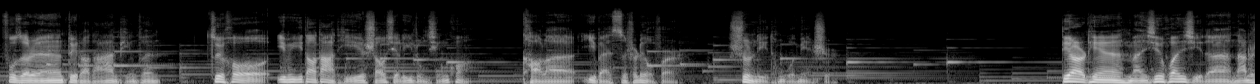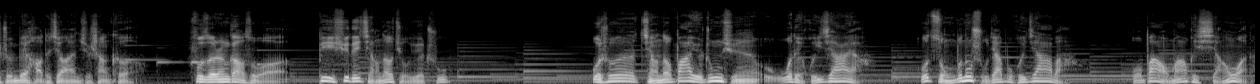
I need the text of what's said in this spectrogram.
负责人对照答案评分，最后因为一道大题少写了一种情况，考了一百四十六分，顺利通过面试。第二天满心欢喜的拿着准备好的教案去上课，负责人告诉我必须得讲到九月初。我说讲到八月中旬我得回家呀，我总不能暑假不回家吧，我爸我妈会想我的。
